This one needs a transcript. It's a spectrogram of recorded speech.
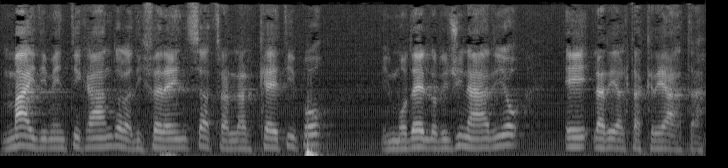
mai dimenticando la differenza tra l'archetipo, il modello originario e la realtà creata.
